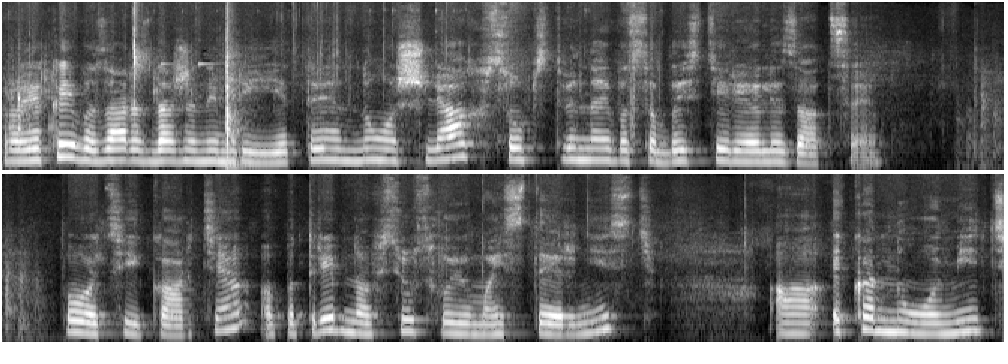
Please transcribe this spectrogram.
про який ви зараз навіть не мрієте, але шлях в собственної в особистій реалізації. По цій карті потрібно всю свою майстерність економити,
